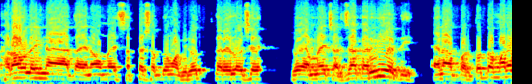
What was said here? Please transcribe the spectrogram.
ઠરાવ લઈને આવ્યા હતા એનો અમે સત્ય શબ્દોમાં વિરોધ કરેલો છે. જો એમણે ચર્ચા કરવી હતી એના પર તો તમારે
